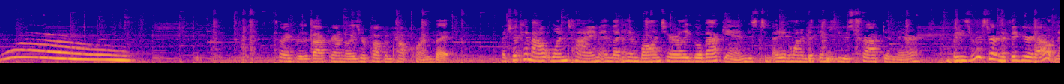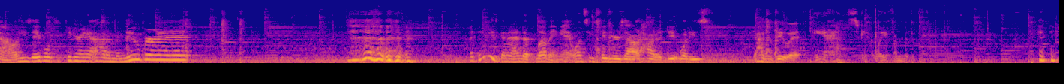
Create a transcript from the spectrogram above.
Whoa! Sorry for the background noise, we're popping popcorn, but I took him out one time and let him voluntarily go back in. Just to, I didn't want him to think he was trapped in there. But he's really starting to figure it out now. He's able to figuring out how to maneuver it. I think he's gonna end up loving it once he figures out how to do what he's how to do it. Yeah, let's get away from the.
